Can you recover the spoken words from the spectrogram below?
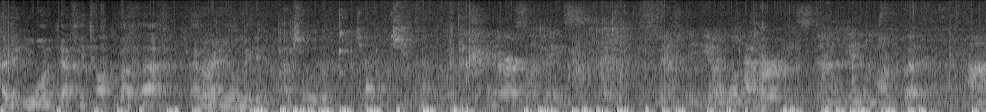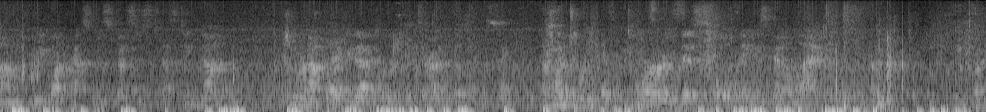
I think we want to definitely talk about that at our annual meeting, absolutely. And there are some things that mentioned, you know, we'll have our piece done at the end of the month, but um, we want to have some asbestos testing done, and we're not going to do that until the kids are out of the building. June twenty-fifth and Part of this whole thing is going to lag. Right.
